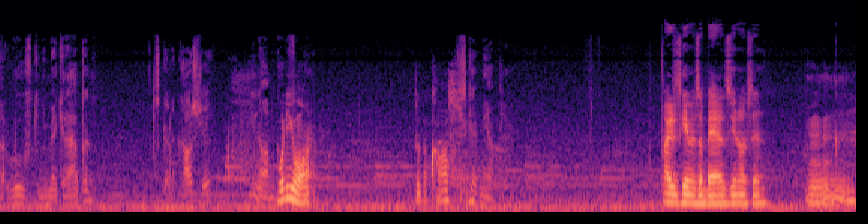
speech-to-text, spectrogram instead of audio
that roof. Can you make it happen? It's gonna cost you. You know I'm What do you want? It's gonna cost you. Just get me up there. I just gave him some bands. You know what I'm saying? Mm.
